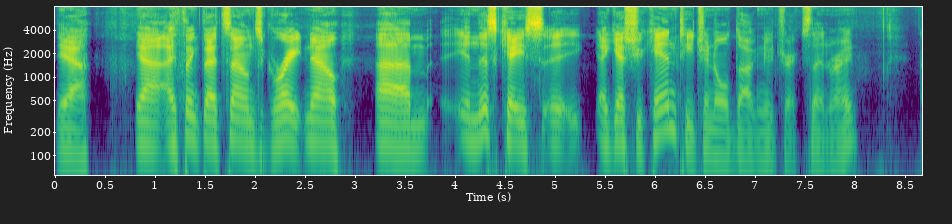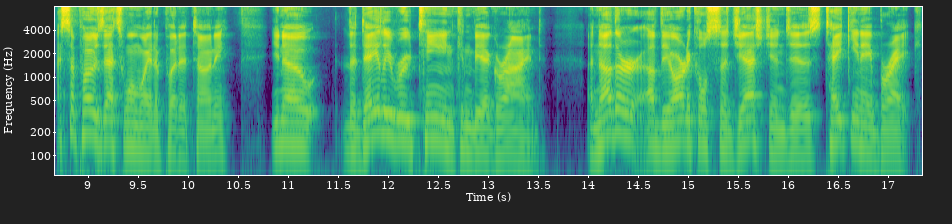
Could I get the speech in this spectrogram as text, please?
Yeah. Yeah, I think that sounds great. Now, um, in this case, uh, I guess you can teach an old dog new tricks then, right? I suppose that's one way to put it, Tony. You know, the daily routine can be a grind. Another of the article's suggestions is taking a break.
